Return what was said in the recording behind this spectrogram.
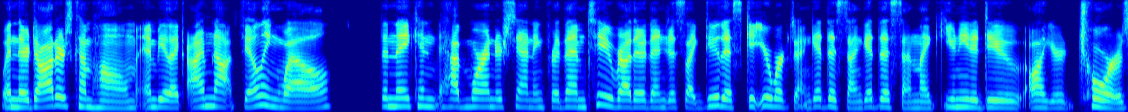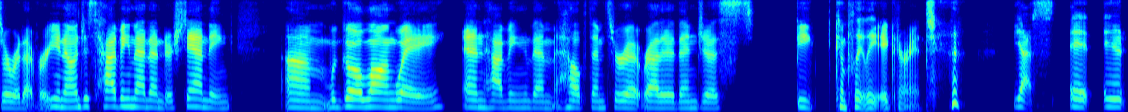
when their daughters come home and be like, I'm not feeling well, then they can have more understanding for them too, rather than just like, do this, get your work done, get this done, get this done. Like you need to do all your chores or whatever, you know, just having that understanding um, would go a long way and having them help them through it rather than just be completely ignorant. Yes, it it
